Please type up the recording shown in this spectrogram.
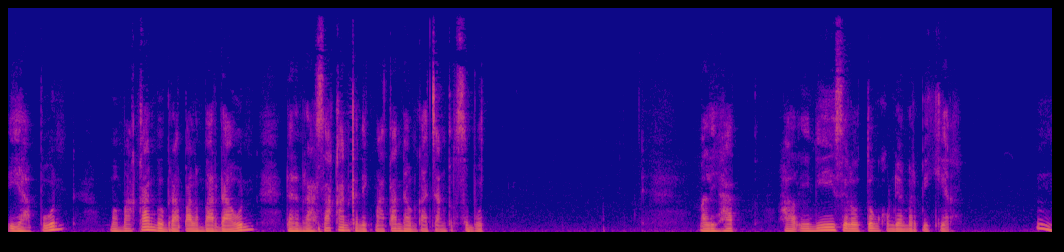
Ia pun memakan beberapa lembar daun dan merasakan kenikmatan daun kacang tersebut. Melihat hal ini, si lutung kemudian berpikir, Hmm,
